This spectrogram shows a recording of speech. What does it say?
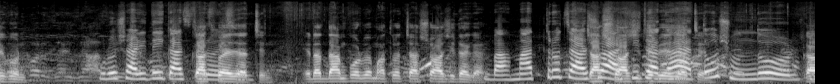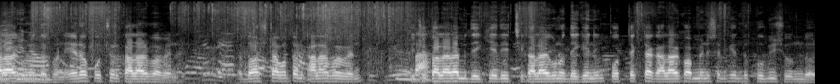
দেখুন। পুরো শাড়িতেই কাজটা কাজ পেয়ে যাচ্ছেন। এটার দাম পড়বে মাত্র চারশো আশি টাকা। বাহ মাত্র চারশো 480 আশি টাকা এত সুন্দর। কালারগুলো দেখুন এরও প্রচুর কালার পাবেন। দশটা মতন কালার পাবেন। কিছু কালার আমি দেখিয়ে দিচ্ছি কালারগুলো দেখে নিন। প্রত্যেকটা কালার কম্বিনেশন কিন্তু খুবই সুন্দর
